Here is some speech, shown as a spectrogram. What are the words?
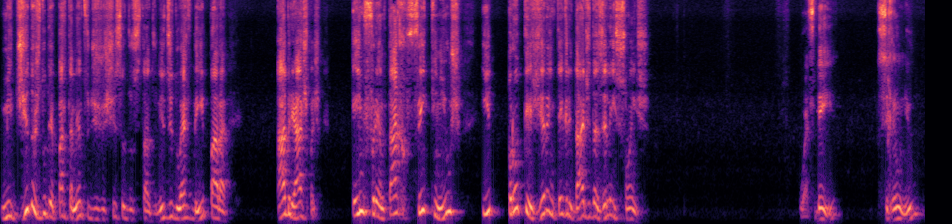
medidas do Departamento de Justiça dos Estados Unidos e do FBI para, abre aspas, enfrentar fake news e proteger a integridade das eleições. O FBI se reuniu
